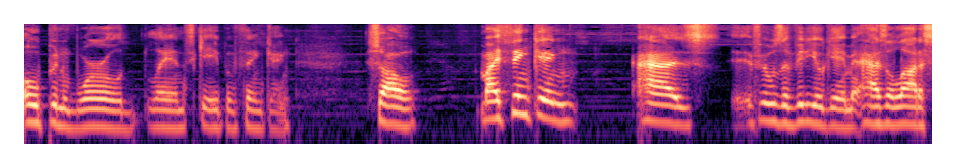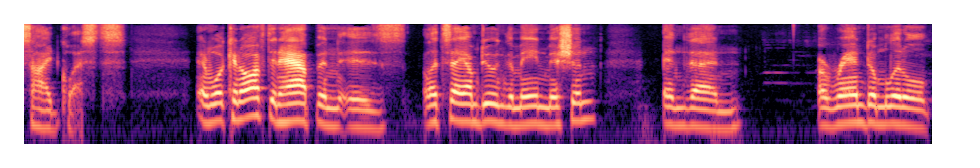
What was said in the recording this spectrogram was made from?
open world landscape of thinking. So, my thinking has if it was a video game, it has a lot of side quests. And what can often happen is let's say I'm doing the main mission and then a random little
